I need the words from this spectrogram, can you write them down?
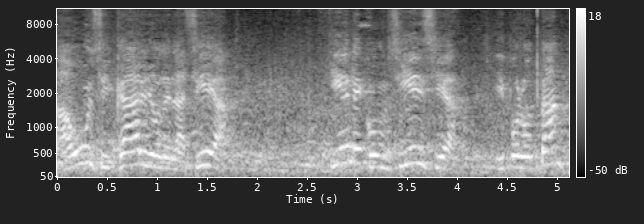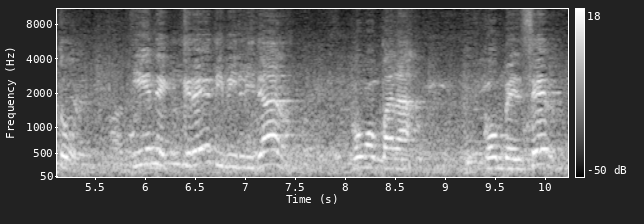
a un sicario de la CIA, tiene conciencia y por lo tanto tiene credibilidad como para convencer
